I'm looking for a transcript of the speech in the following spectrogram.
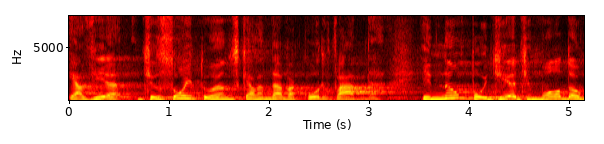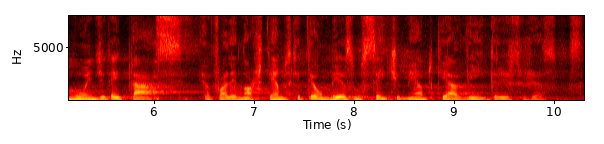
E havia 18 anos que ela andava curvada e não podia de modo algum endireitar-se. Eu falei, nós temos que ter o mesmo sentimento que havia em Cristo Jesus.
